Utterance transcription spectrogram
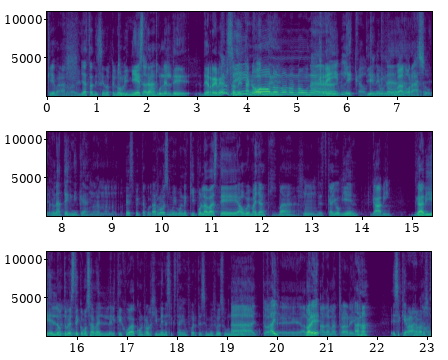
Qué bárbaro. Ya están diciendo que el nuevo Iniesta. O sea, túnel de, de reversa, Sí, de tacón. no, de- no, no, no, no, una- Increíble, cabrón. tiene una, jugadorazo. cabrón. una técnica No, no, no. no. espectacular. No, es muy buen equipo. La va este Aubameyang, pues va, les cayó bien. Gaby. Gaby, el Bueno. otro, este, ¿cómo se llama? El, el que juega con Raúl Jiménez, que está bien fuerte, se me fue su nombre. Ah, tu- Ay, eh, Adam- Tuaré. Adama Traoré. Ajá. Ese qué bárbaro. No, es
